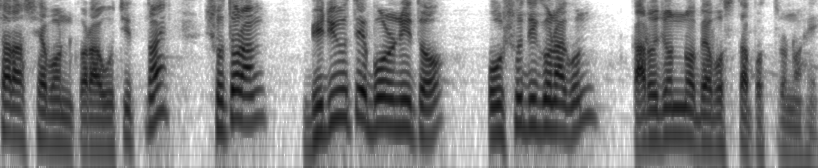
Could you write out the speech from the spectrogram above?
ছাড়া সেবন করা উচিত নয়। সুতরাং ভিডিওতে বর্ণিত ঔষধি গুণাগুণ কারও জন্য ব্যবস্থাপত্র নহে।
